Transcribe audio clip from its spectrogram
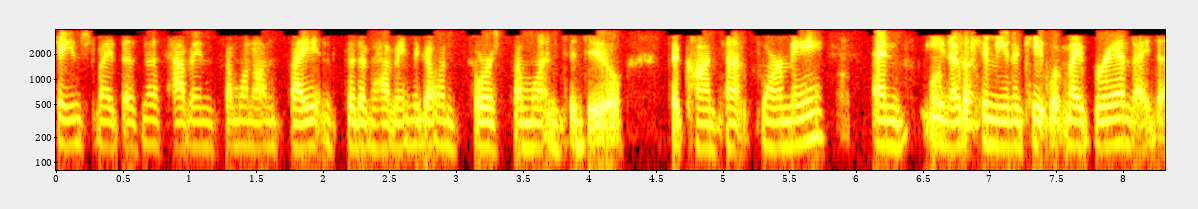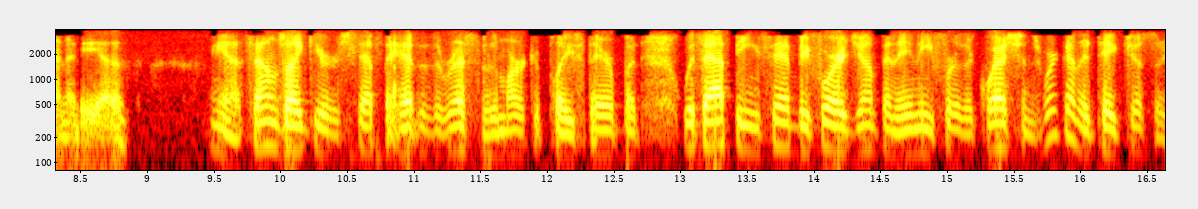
changed my business having someone on site instead of having to go and source someone to do the content for me and you know communicate what my brand identity is. Yeah, it sounds like you're a step ahead of the rest of the marketplace there. But with that being said, before I jump into any further questions, we're going to take just a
